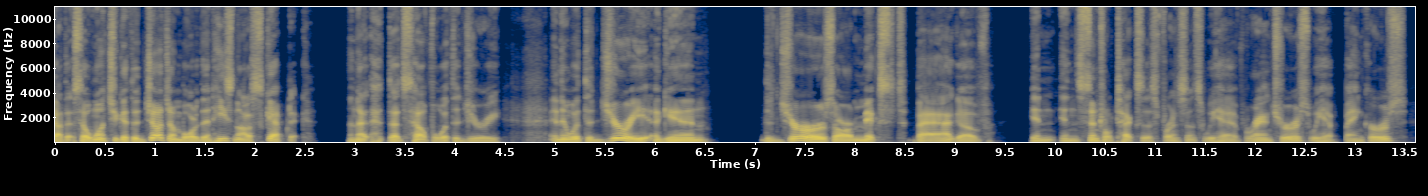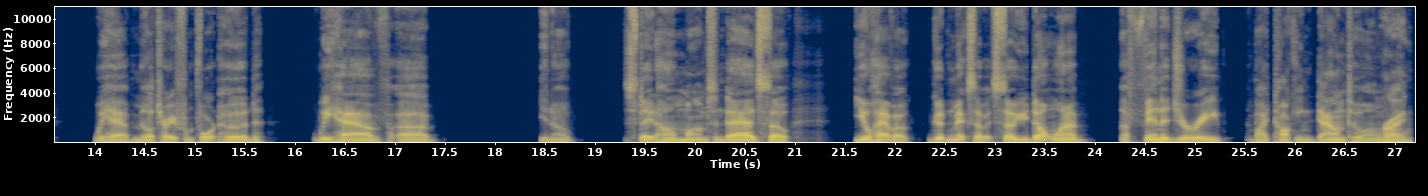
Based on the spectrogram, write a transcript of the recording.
got that. So once you get the judge on board, then he's not a skeptic, and that that's helpful with the jury. And then with the jury, again, the jurors are a mixed bag of in in Central Texas, for instance, we have ranchers, we have bankers, we have military from Fort Hood, we have, uh, you know, stay at home moms and dads. So you'll have a good mix of it. So you don't want to offend a jury by talking down to them. Right.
